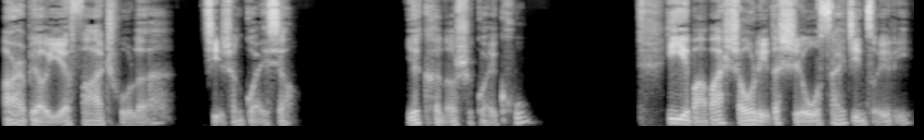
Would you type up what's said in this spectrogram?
二表爷发出了几声怪笑，也可能是怪哭。一把把手里的食物塞进嘴里，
